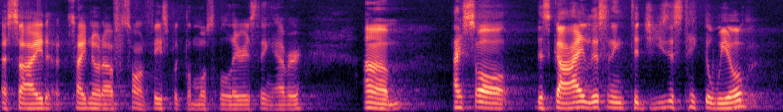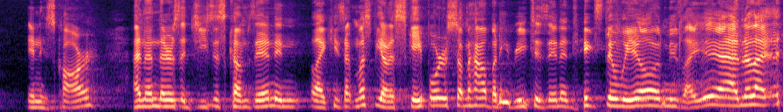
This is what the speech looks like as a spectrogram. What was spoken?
a side, a side note, I saw on Facebook the most hilarious thing ever. Um, I saw this guy listening to Jesus take the wheel in his car, and then there's a Jesus comes in and like he's like must be on a skateboard or somehow, but he reaches in and takes the wheel and he's like, yeah, and they're like,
